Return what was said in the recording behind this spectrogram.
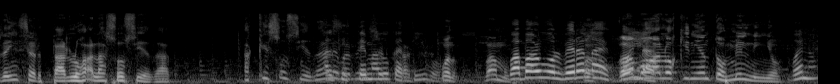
Reinsertarlos a la sociedad. ¿A qué sociedad? Al sistema educativo. Bueno, vamos. Va a volver a bueno, las escuelas. Vamos a los 500 mil niños. Bueno.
